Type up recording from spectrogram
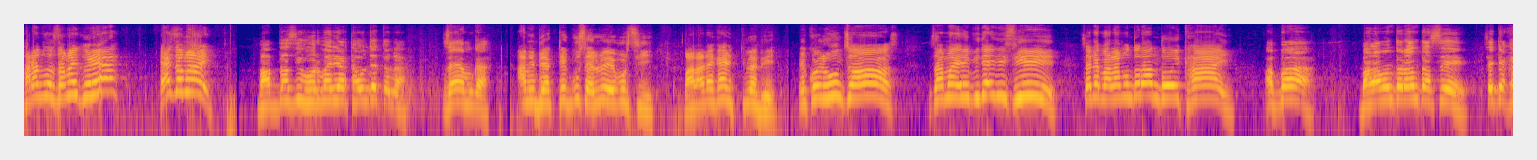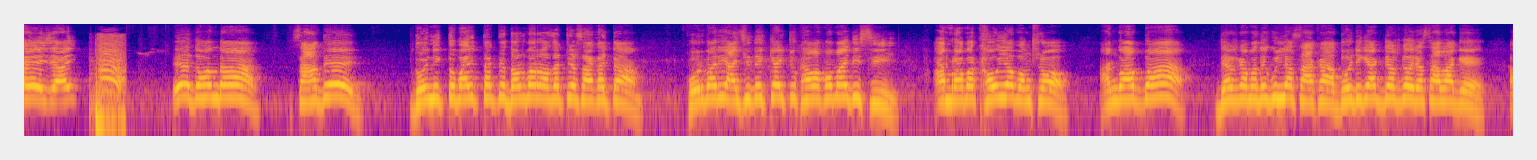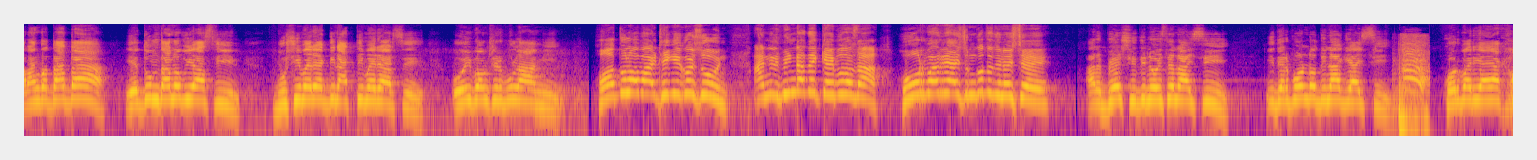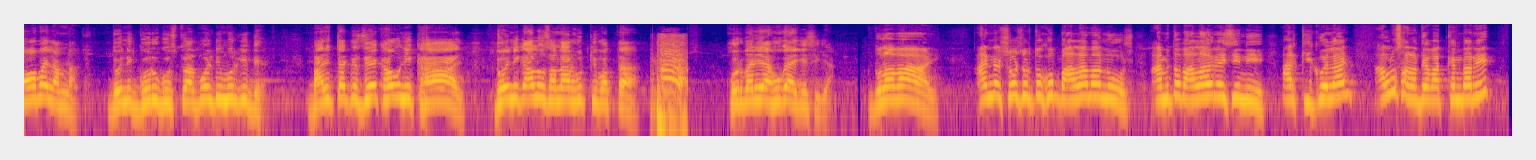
হারাম জামাই করে এ জামাই! ভাবদাসি হোর বাড়ি আর থাউন যেত না। যাই আমগা। আমি ব্যাগটা গুছাই লয়ে পড়ছি। বালাটা গাড়ি তুলা দে। এ কই শুনছস? জামাই রে বিদায় দিছি। সেটা বালা মন্দ রান দই খাই। আব্বা বালামন্ত রান্ত আছে। সেটা খাই যাই। এ দোকানদার চা দেন। দৈনিক তো বাড়িতে থাকতে দশ বারো হাজার টাকা চা খাইতাম। হোর বাড়ি আইসি দেখে একটু খাওয়া কমাই দিছি। আমরা আবার খাওয়াইয়া বংশ। আঙ্গ আব্বা দেড় গা মাঝে গুল্লা চা খা। দৈনিক এক দেড় গা চা লাগে। আর আঙ্গ দাদা এদুম দানবী আছিল। বুসি মারে একদিন আত্মি মারে আসছে ওই বংশের বুলা আমি। হ হতুলো ভাই ঠিকই কইছুন। আনির পিন্ডা দেখে বোঝা যা। হোর বাড়ি আইছুন কতদিন হইছে? আরে বেশি দিন হইছে না আইছি। ঈদের পনেরো দিন আগে আইছি। কোরবারি আয়া খাওয়া পাইলাম না। দৈনিক গরু গুস্ত আর পোল্ট্রি মুরগি দে। বাড়ির থাকতে যে খাওনি খায় দৈনিক আলু সানা আর হুটকি বত্তা কোরবারি আয়া হুগাই গেছি গা। দুলা ভাই আইনের শ্বশুর তো খুব ভালা মানুষ। আমি তো ভালো হয়ে রয়েছিনি আর কি কইলেন? আলু সানা দে ভাত খান বাড়ি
